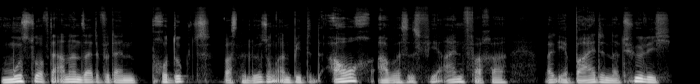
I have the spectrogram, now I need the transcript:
musst du auf der anderen Seite für dein Produkt, was eine Lösung anbietet, auch, aber es ist viel einfacher, weil ihr beide natürlich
